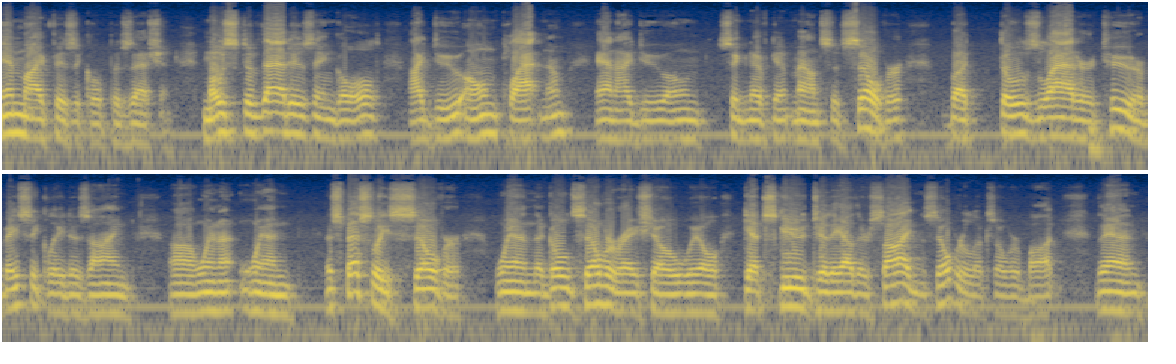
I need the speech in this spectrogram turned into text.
in my physical possession. Most of that is in gold. I do own platinum and I do own significant amounts of silver, but those latter two are basically designed uh, when when especially silver when the gold silver ratio will get skewed to the other side and silver looks overbought, then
